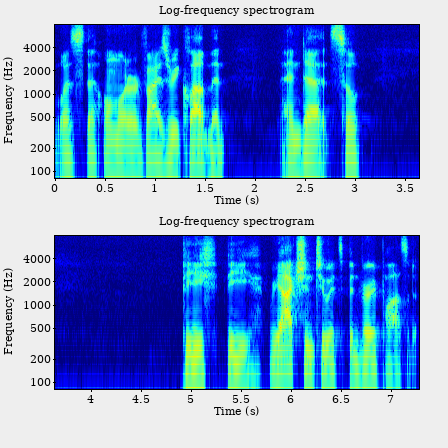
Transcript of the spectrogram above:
was the homeowner advisory club, and and uh, so the the reaction to it's been very positive.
